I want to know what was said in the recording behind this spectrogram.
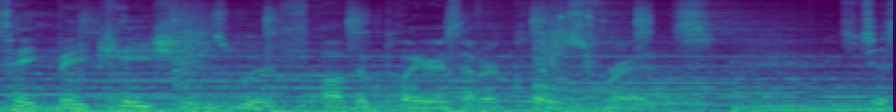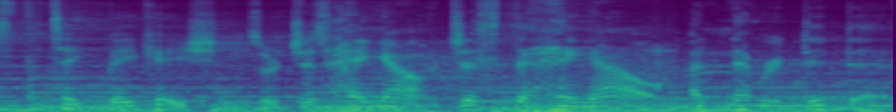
take vacations with other players that are close friends. It's just to take vacations or just hang out, just to hang out. I never did that.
